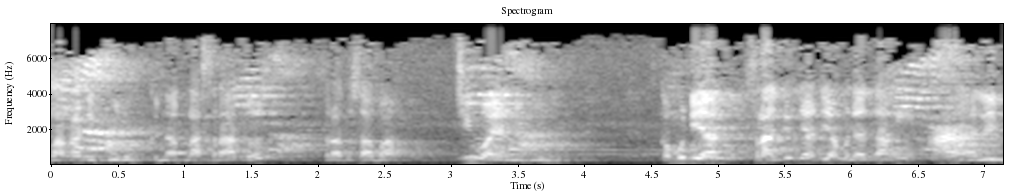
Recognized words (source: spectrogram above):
Maka dibunuh. Genaplah 100 100 apa? Jiwa yang dibunuh. Kemudian selanjutnya dia mendatangi alim.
